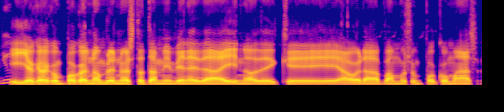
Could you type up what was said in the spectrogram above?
Y yo creo que un poco el nombre nuestro también viene de ahí, ¿no? De que ahora vamos un poco más,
